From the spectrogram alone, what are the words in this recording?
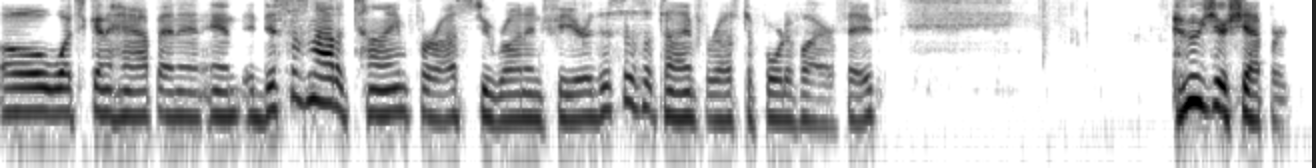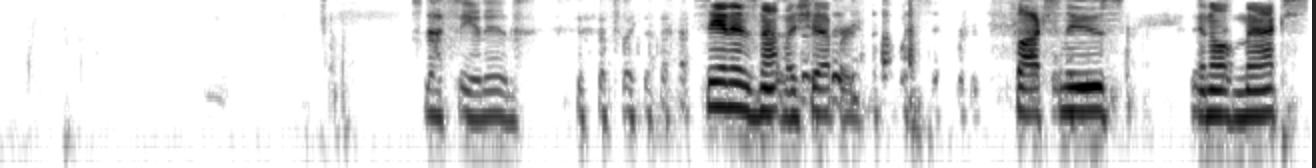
oh what's going to happen and, and this is not a time for us to run in fear this is a time for us to fortify our faith who's your shepherd It's not CNN. I'll tell you that. cnn's not my shepherd not my shepherd. fox news and all max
